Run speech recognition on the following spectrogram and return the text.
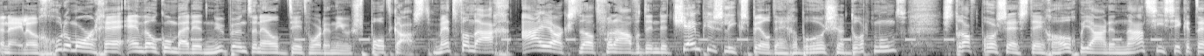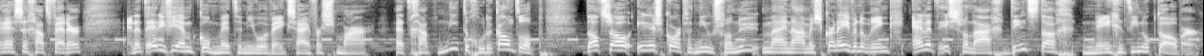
Een hele goede morgen en welkom bij de Nu.nl Dit Wordt Het Nieuws podcast. Met vandaag Ajax dat vanavond in de Champions League speelt tegen Borussia Dortmund. Strafproces tegen hoogbejaarde nazi-secretaresse gaat verder. En het RIVM komt met de nieuwe weekcijfers, maar het gaat niet de goede kant op. Dat zo, eerst kort het nieuws van nu. Mijn naam is Carne van der Brink en het is vandaag dinsdag 19 oktober.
